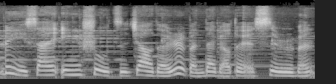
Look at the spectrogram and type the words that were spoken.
立山英树执教的日本代表队四日本，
